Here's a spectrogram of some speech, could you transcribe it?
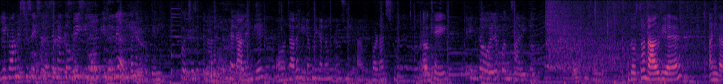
ये काम इससे सही से रहते मैं तो अभी इधर इधर भी आता मेरे को देनी तो अच्छे से फैला देना फैला लेंगे और ज़्यादा हीट अप नहीं करना बिकॉज़ वी हैव बड़ा स्टोव ओके इनका ऑयल है पंसारी का। दोस्तों डाल दिया है अंडा।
